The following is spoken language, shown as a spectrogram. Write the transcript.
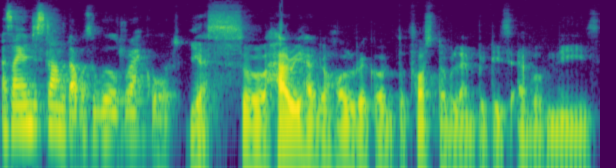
As I understand that was a world record. Yes, so Harry had a whole record, the first double amputees above knees,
